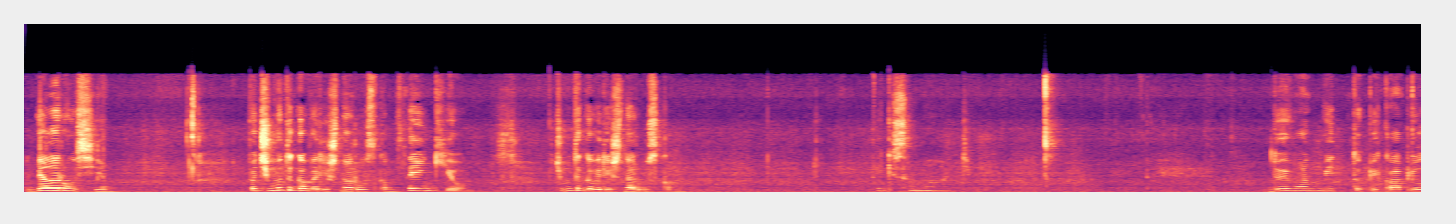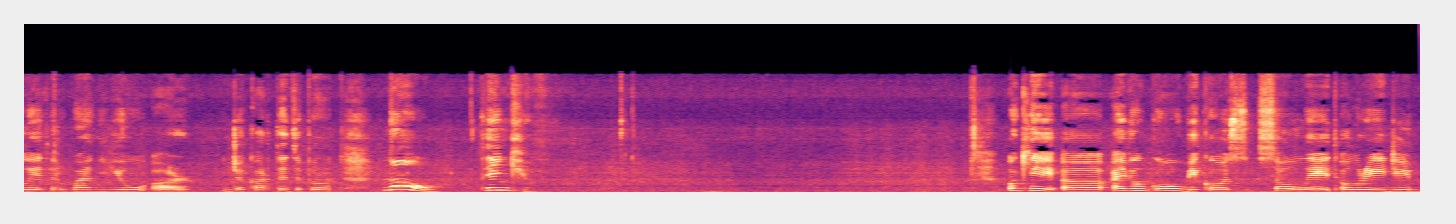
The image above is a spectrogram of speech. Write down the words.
Белоруссия. Почему ты говоришь на русском? Thank you. Почему ты говоришь на русском? Thank you so much. Do you want me to pick up you later when you are Jakarta at the port? No, thank you. Okay, uh, I will go because so late already.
